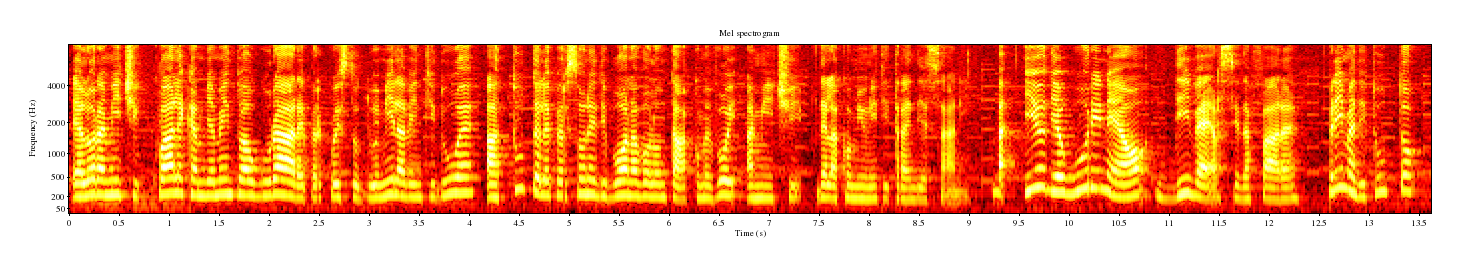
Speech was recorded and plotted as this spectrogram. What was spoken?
E allora amici, quale cambiamento augurare per questo 2022 a tutte le persone di buona volontà come voi amici della community Trendy e Sani? Beh, io di auguri ne ho diversi da fare. Prima di tutto,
